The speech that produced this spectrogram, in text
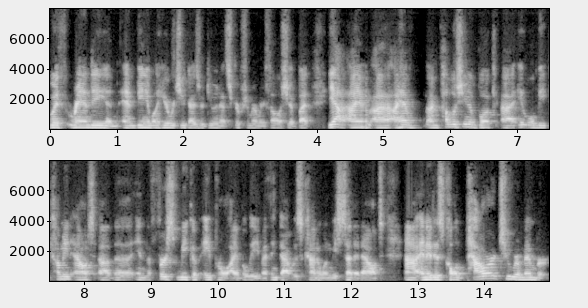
with Randy and, and being able to hear what you guys are doing at Scripture Memory Fellowship. But yeah, I am, uh, I have, I'm publishing a book. Uh, it will be coming out uh, the, in the first week of April, I believe. I think that was kind of when we set it out. Uh, and it is called Power to Remember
